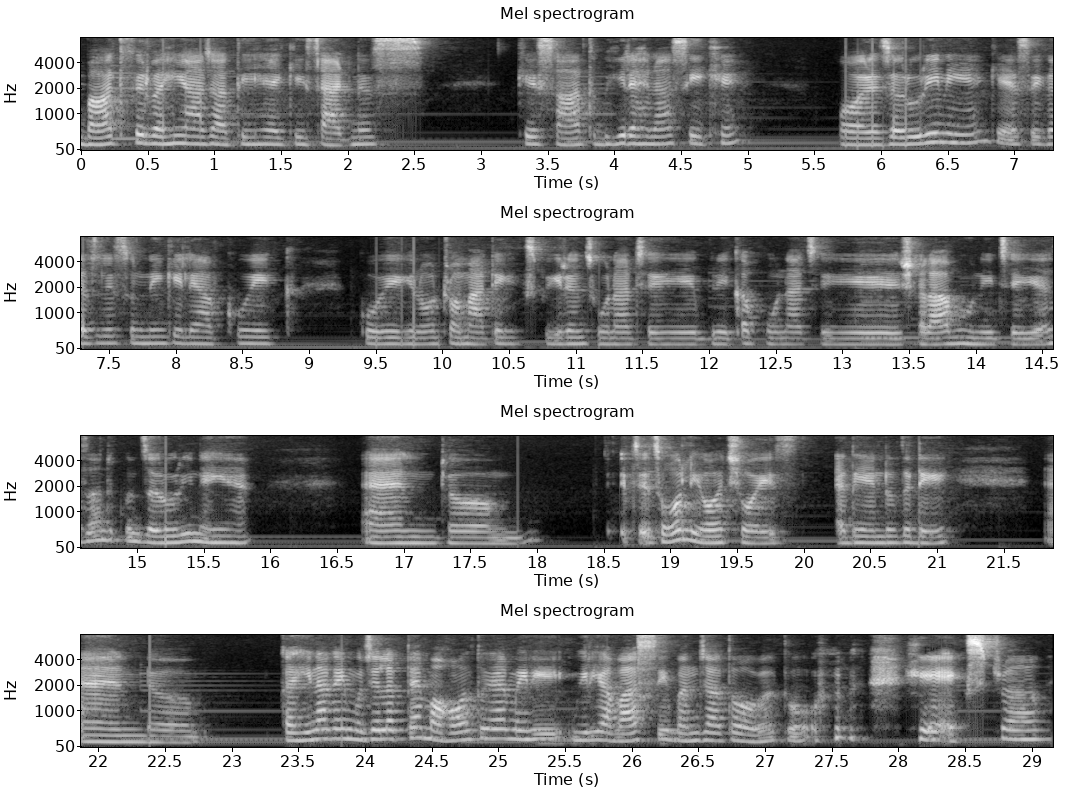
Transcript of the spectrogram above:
बात फिर वहीं आ जाती है कि सैडनेस के साथ भी रहना सीखें और ज़रूरी नहीं है कि ऐसे गज़लें सुनने के लिए आपको एक कोई यू नो ट्रॉमेटिक एक्सपीरियंस होना चाहिए ब्रेकअप होना चाहिए शराब होनी चाहिए ऐसा कुछ ज़रूरी नहीं है। And it's it's all your choice at the end of the day and कहीं ना कहीं मुझे लगता है माहौल तो यार मेरी मेरी आवाज़ से बन जाता होगा तो ये एक्स्ट्रा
